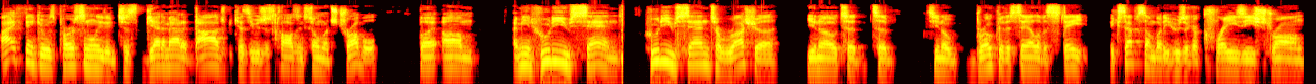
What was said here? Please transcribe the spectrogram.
I think it was personally to just get him out of Dodge because he was just causing so much trouble. But um, I mean, who do you send? Who do you send to Russia? You know, to to you know broker the sale of a state, except somebody who's like a crazy strong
